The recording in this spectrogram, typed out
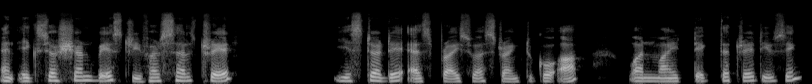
an exhaustion based reversal trade yesterday as price was trying to go up, one might take the trade using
